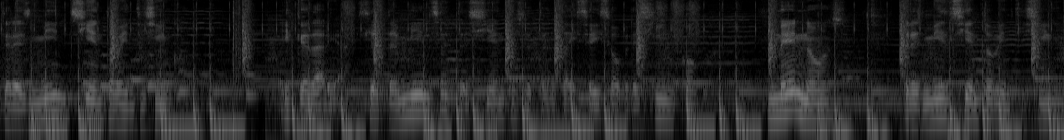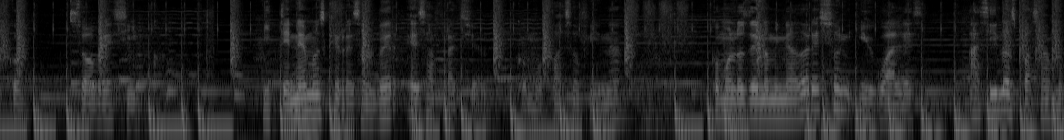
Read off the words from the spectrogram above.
3125 y quedaría 7776 sobre 5 menos 3125 sobre 5. Y tenemos que resolver esa fracción como paso final. Como los denominadores son iguales, así los pasamos.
